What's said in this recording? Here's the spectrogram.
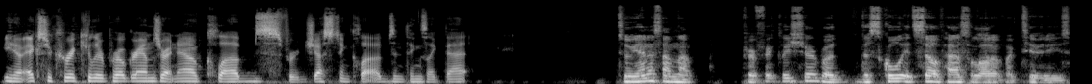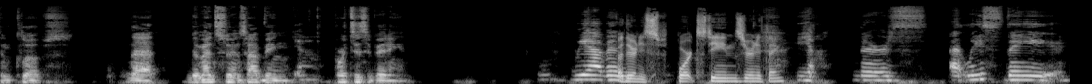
you know, extracurricular programs right now, clubs for adjusting clubs and things like that? To be honest, I'm not perfectly sure, but the school itself has a lot of activities and clubs that the med students have been Yeah. participating in. We haven't. Are there any sports teams or anything? yeah. There's at least they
